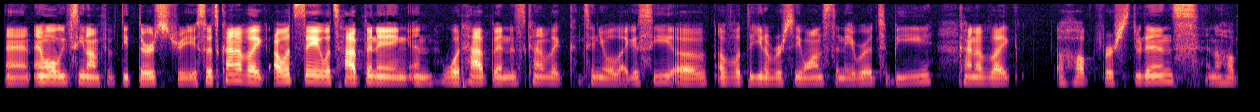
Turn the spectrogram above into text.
and and what we've seen on 53rd Street. So it's kind of like I would say what's happening and what happened is kind of like continual legacy of of what the university wants the neighborhood to be. Kind of like a hub for students and a hub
